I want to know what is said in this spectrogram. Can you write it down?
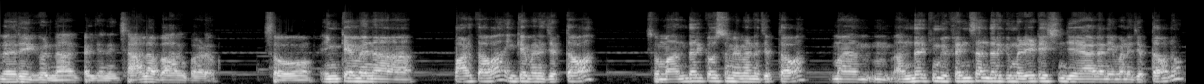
వెరీ గుడ్ నా కళ్యాణి. చాలా బాగా పాడావు. సో ఇంకేమైనా పాడతావా? ఇంకేమైనా చెప్తావా? సో మా అందరి కోసం ఏమైనా చెప్తావా? మా అందరికి మీ ఫ్రెండ్స్ అందరికి మెడిటేషన్ చేయాలని ఏమైనా చెప్తావా నువ్వు?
